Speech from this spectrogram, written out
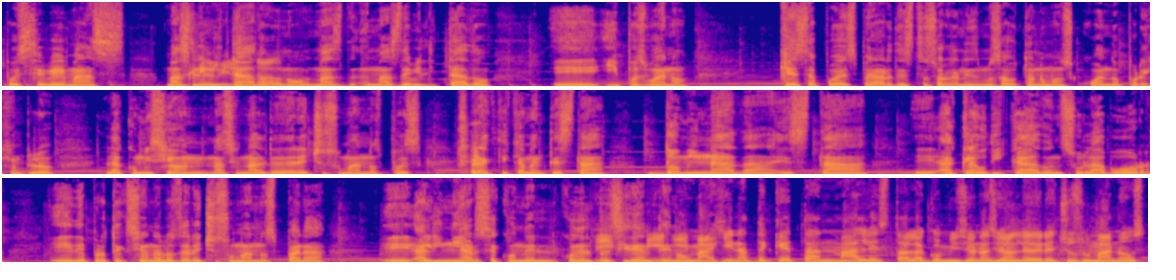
pues se ve más, más limitado, ¿no? Más, más debilitado eh, y pues bueno, ¿qué se puede esperar de estos organismos autónomos cuando, por ejemplo, la Comisión Nacional de Derechos Humanos pues prácticamente está dominada, está, eh, ha claudicado en su labor eh, de protección de los derechos humanos para eh, alinearse con el, con el presidente, ¿no? Imagínate qué tan mal está la Comisión Nacional de Derechos Humanos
